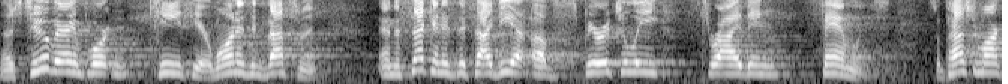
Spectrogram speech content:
Now, there's two very important keys here. One is investment, and the second is this idea of spiritually thriving families. So, Pastor Mark,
